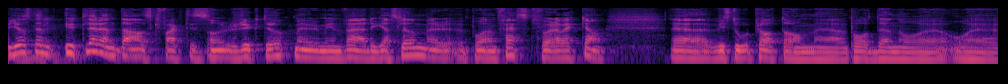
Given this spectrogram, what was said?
just en, ytterligare en dansk faktiskt som ryckte upp mig ur min värdiga slummer på en fest förra veckan. Eh, vi stod och pratade om eh, podden och, och eh,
